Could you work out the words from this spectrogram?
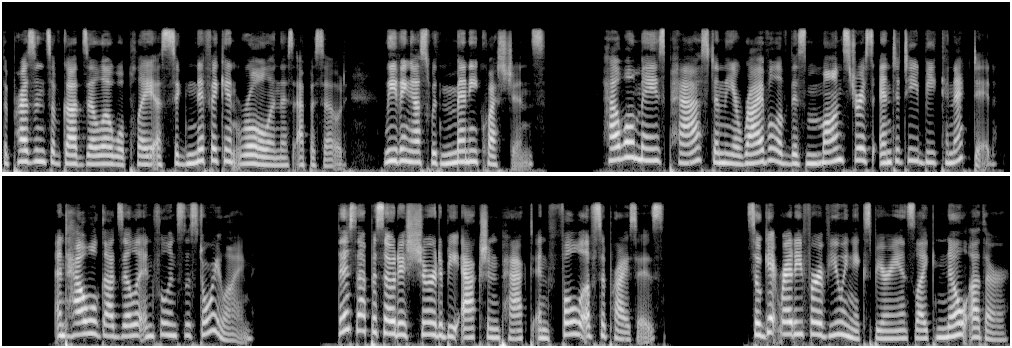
the presence of Godzilla will play a significant role in this episode, leaving us with many questions. How will May's past and the arrival of this monstrous entity be connected? And how will Godzilla influence the storyline? This episode is sure to be action packed and full of surprises. So get ready for a viewing experience like no other,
